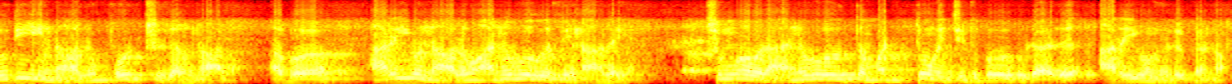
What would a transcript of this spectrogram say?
துதியினாலும் போற்றுதல்னாலும் அப்போ அறிவுனாலும் அனுபவத்தினாலையும் சும்மா ஒரு அனுபவத்தை மட்டும் வச்சுட்டு போகக்கூடாது அறிவும் இருக்கணும்.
